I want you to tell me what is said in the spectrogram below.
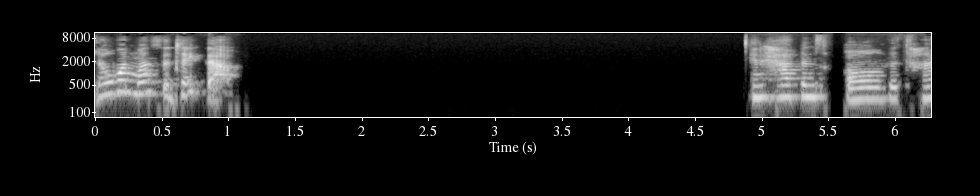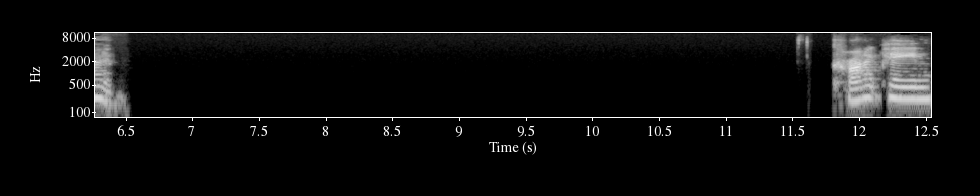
No one wants to take them. It happens all the time. Chronic pain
